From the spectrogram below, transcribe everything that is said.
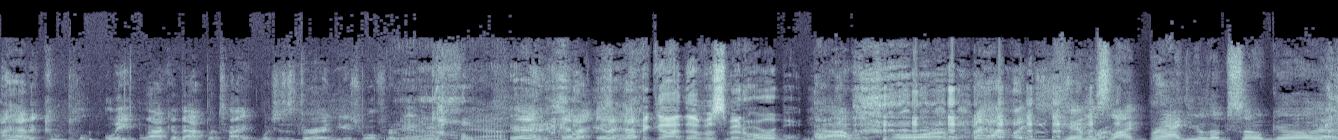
I had a complete lack of appetite, which is very unusual for me. Yeah, yeah. And, and, I, and I my god that must have been horrible That was horrible. I had like Kim's zero- like, Brad, you look so good.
